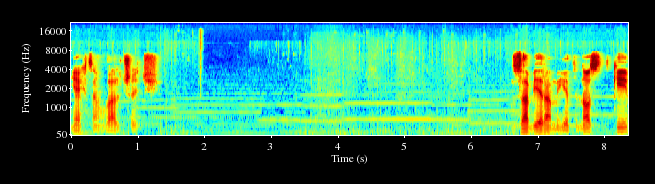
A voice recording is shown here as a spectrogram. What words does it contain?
nie chcę walczyć. Zabieramy jednostki.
